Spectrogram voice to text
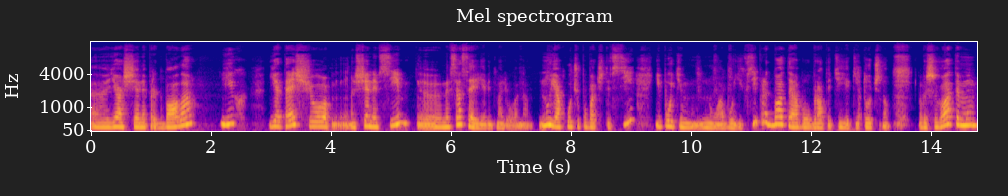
е, я ще не придбала їх, є те, що ще не всі, е, не вся серія відмальована. Ну, я хочу побачити всі, і потім ну, або їх всі придбати, або обрати ті, які точно вишиватиму.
